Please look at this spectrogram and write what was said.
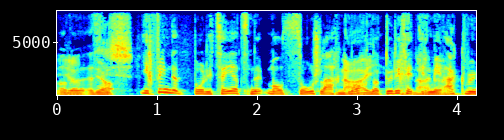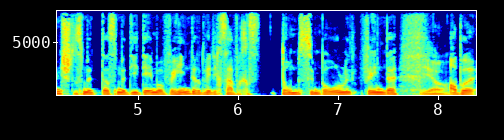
Oder? Ja. Es Ja. Ist, ich finde, die Polizei hat es nicht mal so schlecht Nein. gemacht. Natürlich hätte ich Nein, mir nein. auch gewünscht, dass man, dass man die Demo verhindert, weil ich es einfach ein dummes Symbol finde. Ja. Aber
